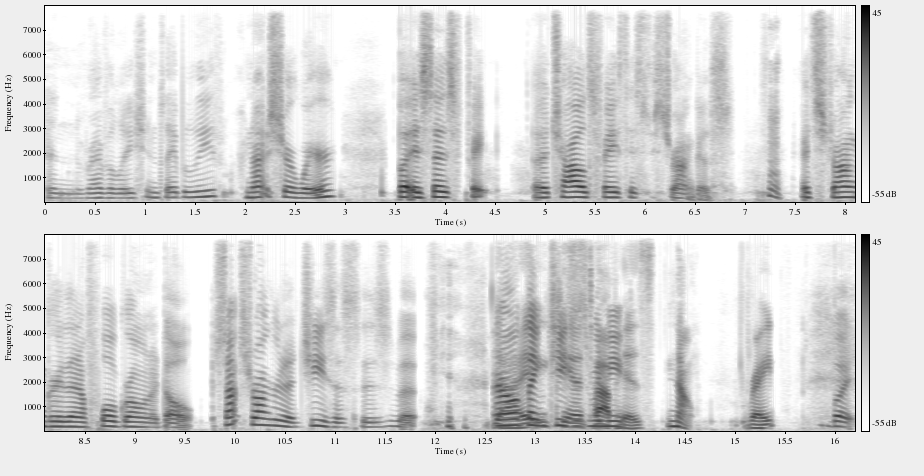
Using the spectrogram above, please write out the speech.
in Revelations, I believe. I'm not sure where, but it says fa- a child's faith is the strongest. Hmm. It's stronger than a full grown adult. It's not stronger than Jesus's, but Yeah, I don't think Jesus would need. his, No, right? but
